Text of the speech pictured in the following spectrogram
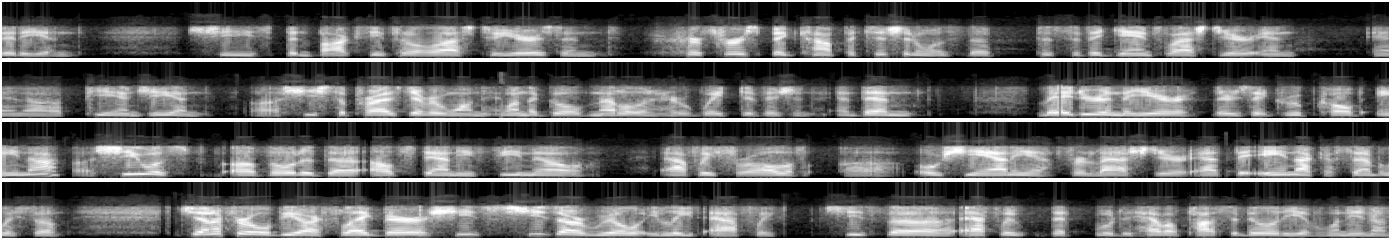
City, and she's been boxing for the last two years. And her first big competition was the Pacific Games last year in in uh, PNG, and uh, she surprised everyone and won the gold medal in her weight division. And then later in the year, there's a group called ANOC. Uh, she was uh, voted the outstanding female athlete for all of uh, Oceania for last year at the ANOC Assembly. So Jennifer will be our flag bearer. She's she's our real elite athlete. She's the athlete that would have a possibility of winning a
